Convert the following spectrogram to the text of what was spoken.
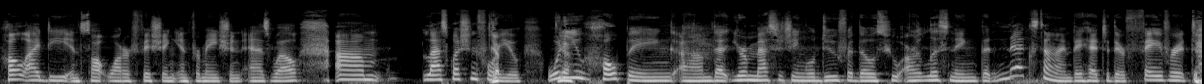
hull ID, and saltwater fishing information as well. Um, Last question for Yep. you. What Yeah. are you hoping um, that your messaging will do for those who are listening the next time they head to their favorite, their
